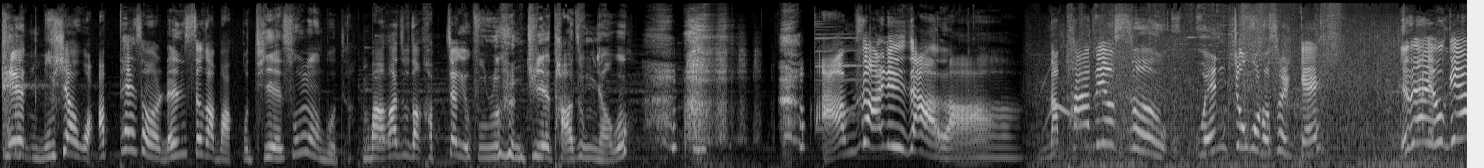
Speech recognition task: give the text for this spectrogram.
걔 무시하고 앞에서 랜스가 맞고 뒤에 숨어보자. 막아주다 갑자기 구르는 뒤에 다 죽냐고? 암살이잖아. 나 파비우스 왼쪽으로 쓸게. 얘들아 여기야.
